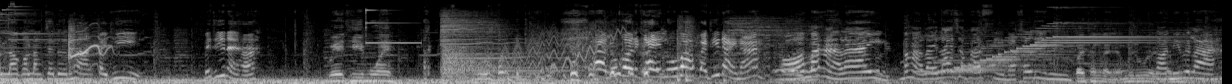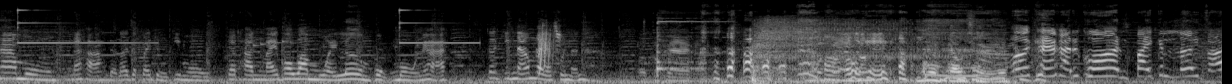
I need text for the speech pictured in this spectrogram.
น เรากำลังจะเดินทางไปที่ ไปที่ไหนคะ เวทีมวย อะทุกคนใครรู้บ้างไปที่ไหนนะ อ๋อ มหาลัย มหาลัยราชภัฏศรีนครินทร์ ไปทางไหนยังไม่รู้เลยตอนนี้เวลา5โมงนะคะ เดี๋ยวเราจะไปถึงกี่โมง จะทันไหมเพราะว่ามวยเริ่ม6โมงนะคะจะกินน้ำอะไรกับคนนั้นกาแฟครับอ๋อโอเคค่ะ เรื่องแนวเฉยเลย โอเคค่ะทุกคนไปกันเลยจ้า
